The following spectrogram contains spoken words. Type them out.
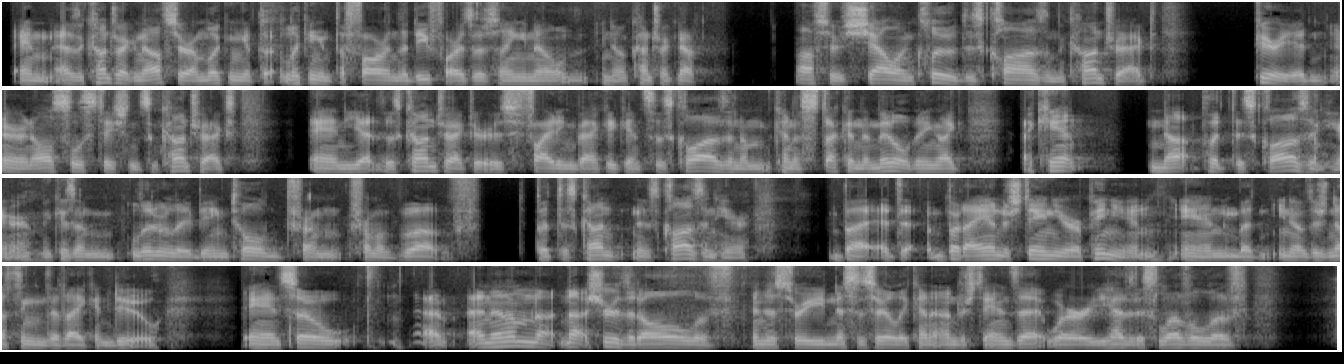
and as a contracting officer, I'm looking at the looking at the FAR and the DFARs. They're saying, you know, you know, contract officers shall include this clause in the contract, period, or in all solicitations and contracts. And yet this contractor is fighting back against this clause, and I'm kind of stuck in the middle, being like, I can't not put this clause in here because I'm literally being told from from above to put this con- this clause in here. But the, but I understand your opinion, and but you know, there's nothing that I can do. And so, and I'm not not sure that all of industry necessarily kind of understands that, where you have this level of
